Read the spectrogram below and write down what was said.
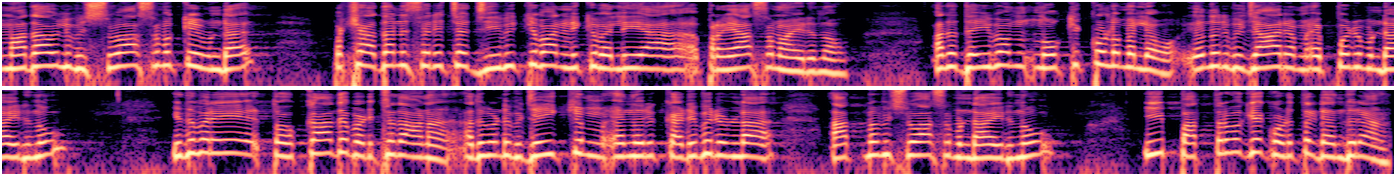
മാതാവിൽ വിശ്വാസമൊക്കെ ഉണ്ട്. പക്ഷെ അതനുസരിച്ച് ജീവിക്കുവാൻ എനിക്ക് വലിയ പ്രയാസമായിരുന്നു. അത് ദൈവം നോക്കിക്കൊള്ളുമല്ലോ എന്നൊരു വിചാരം എപ്പോഴും ഉണ്ടായിരുന്നു. ഇതുവരെ തോക്കാതെ പഠിച്ചതാണ്. അതുകൊണ്ട് വിജയിക്കും എന്നൊരു കഴിവിലുള്ള ആത്മവിശ്വാസമുണ്ടായിരുന്നു ഈ പത്രമൊക്കെ കൊടുത്തിട്ട് എന്തിനാ?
